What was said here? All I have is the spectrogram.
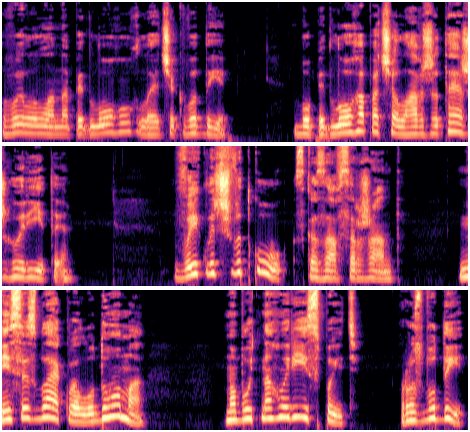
вилила на підлогу глечик води, бо підлога почала вже теж горіти. Виклич швидку, сказав сержант. Місіс Блеквелл удома? Мабуть, на горі спить. Розбуди.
